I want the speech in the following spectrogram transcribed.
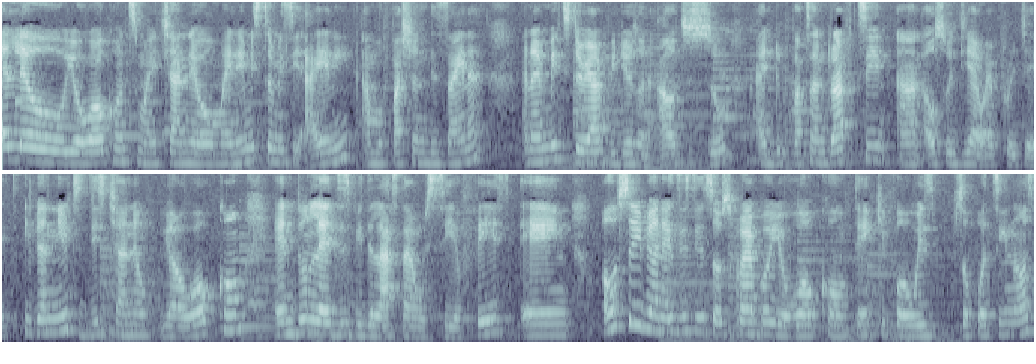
Hello, you're welcome to my channel. My name is Tomisin Ayeni. I'm a fashion designer and I make tutorial videos on how to sew. I do pattern drafting and also DIY projects. If you're new to this channel, you are welcome and don't let this be the last time we see your face. And also, if you're an existing subscriber, you're welcome. Thank you for always supporting us.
